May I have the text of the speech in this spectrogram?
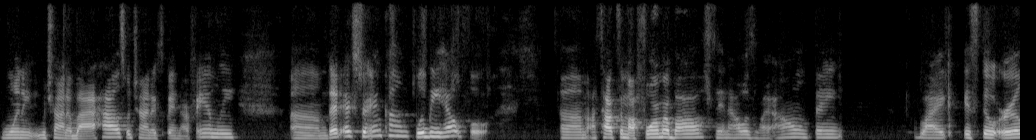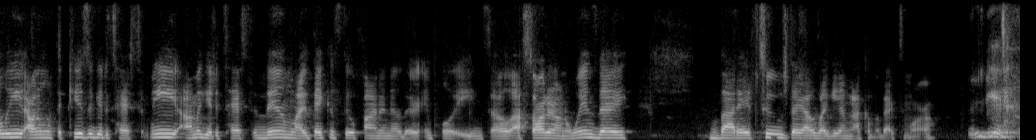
wanting we're trying to buy a house, we're trying to expand our family. Um, that extra income will be helpful. Um, I talked to my former boss, and I was like, I don't think like it's still early. I don't want the kids to get attached to me. I'm gonna get attached to them. Like they can still find another employee. And so I started on a Wednesday. By that Tuesday, I was like, yeah, I'm not coming back tomorrow. Yeah. And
